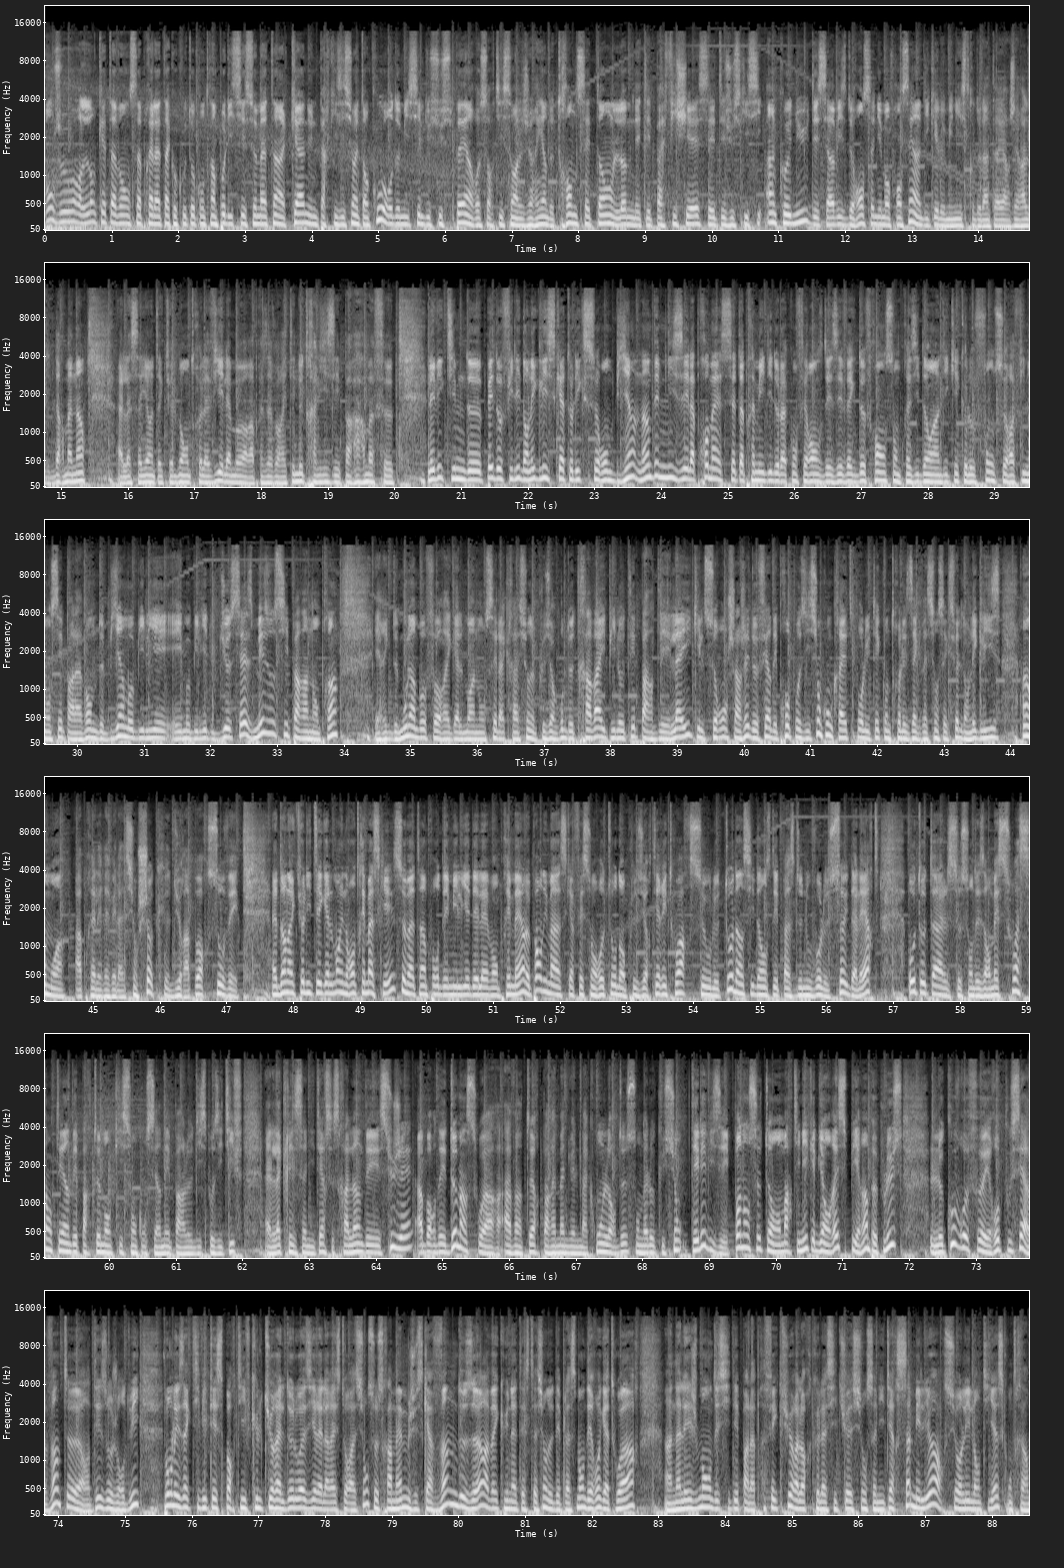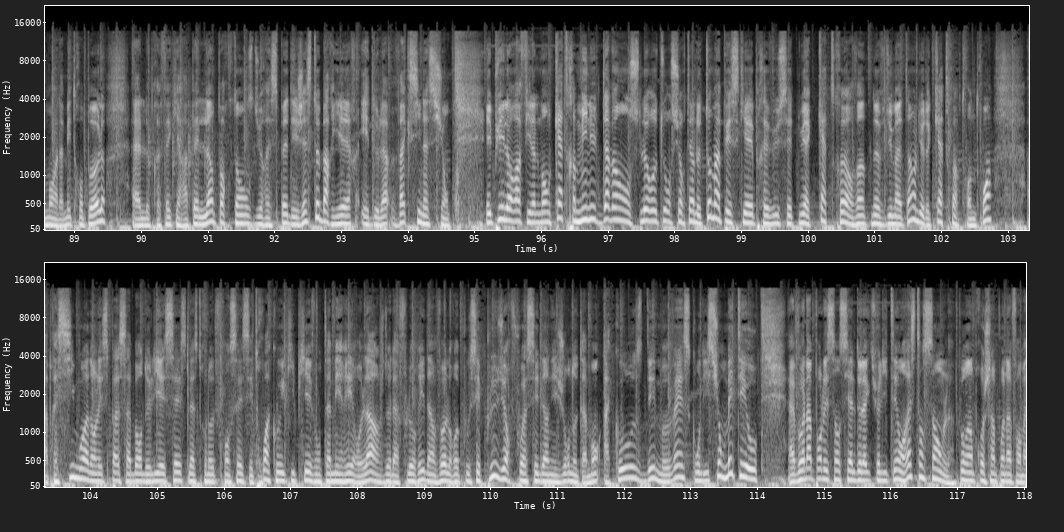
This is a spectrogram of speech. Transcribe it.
Bonjour, l'enquête avance après l'attaque au couteau contre un policier ce matin à Cannes. Une perquisition est en cours au domicile du suspect, un ressortissant algérien de 37 ans. L'homme n'était pas fiché S et était jusqu'ici inconnu des services de renseignement français, a indiqué le ministre de l'Intérieur Gérald Darmanin. L'assaillant est actuellement entre la vie et la mort après avoir été neutralisé par arme à feu. Les victimes de pédophilie dans l'église catholique seront bien indemnisées. La promesse cet après-midi de la conférence des évêques de France. Son président a indiqué que le fonds sera financé par par la vente de biens mobiliers et immobiliers du diocèse, mais aussi par un emprunt. Éric de Moulin-Beaufort a également annoncé la création de plusieurs groupes de travail pilotés par des laïcs. Ils seront chargés de faire des propositions concrètes pour lutter contre les agressions sexuelles dans l'Église, un mois après les révélations choc du rapport Sauvé. Dans l'actualité également, une rentrée masquée ce matin pour des milliers d'élèves en primaire. Le port du masque a fait son retour dans plusieurs territoires, ceux où le taux d'incidence dépasse de nouveau le seuil d'alerte. Au total, ce sont désormais 61 départements qui sont concernés par le dispositif. La crise sanitaire, ce sera l'un des sujets abordés demain soir à 20h par Emmanuel Macron lors de son allocution télévisée. Pendant ce temps, en Martinique, eh bien, on respire un peu plus. Le couvre-feu est repoussé à 20h dès aujourd'hui. Pour les activités sportives, culturelles, de loisirs et la restauration, ce sera même jusqu'à 22 heures avec une attestation de déplacement dérogatoire. Un allègement décidé par la préfecture alors que la situation sanitaire s'améliore sur l'île Antillaise contrairement à la métropole. Le préfet qui rappelle l'importance du respect des gestes barrières et de la vaccination. Et puis il aura finalement 4 minutes d'avance. Le retour sur Terre de Thomas Pesquet est prévu cette nuit à 4h29 du matin au lieu de 4h33. Après 6 mois dans l'espace à bord de l'ISS, l'astronaute français et ses trois coéquipiers vont amérir au large de la Floride, un vol repoussé plusieurs fois ces derniers jours, notamment à cause des mauvaises conditions météo. Voilà pour l'essentiel de l'actualité. On reste ensemble pour un prochain point d'information.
